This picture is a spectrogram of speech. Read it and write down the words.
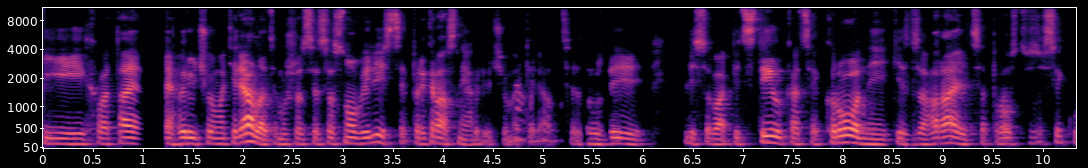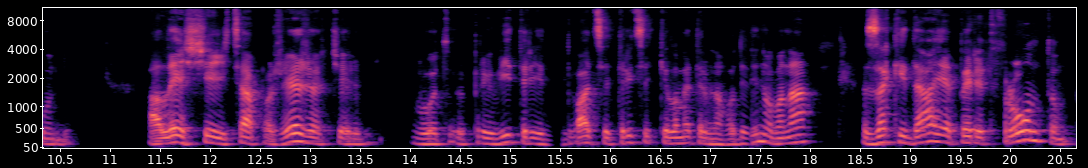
і хватає горючого матеріалу, тому що це сосновий ліс, це прекрасний горючий матеріал. Це завжди лісова підстилка, це крони, які загораються просто за секунду. Але ще й ця пожежа через, от, при вітрі 20-30 км на годину, вона закидає перед фронтом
